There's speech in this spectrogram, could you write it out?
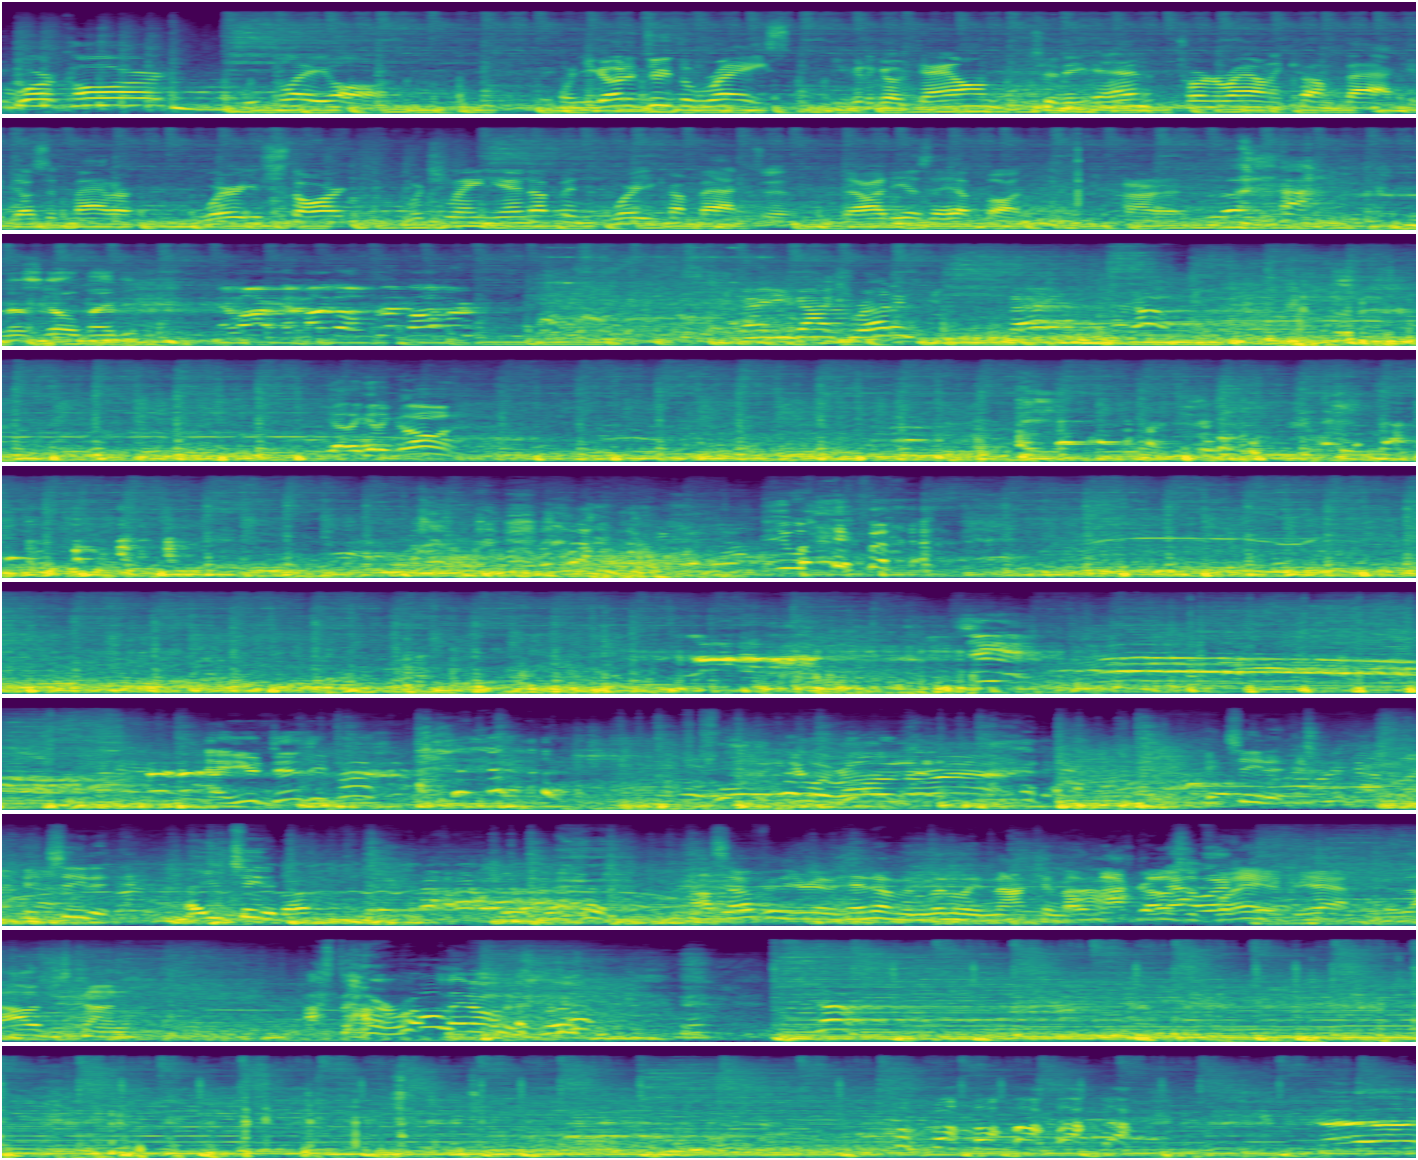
We work hard, we play hard. When you go to do the race, you're gonna go down to the end, turn around and come back. It doesn't matter where you start, which lane you end up in, where you come back to. The idea is to have fun. All right. Let's go, baby. Am I, am I gonna flip over? Okay, you guys ready? Set, go! You gotta get it going. Hey, you dizzy, bro? he was rolling around. He cheated. He cheated. Hey, you cheated, bro. I was hoping you were gonna hit him and literally knock him out. knock him that was the plan. Yeah. I was just kind of. I started rolling on it, bro.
